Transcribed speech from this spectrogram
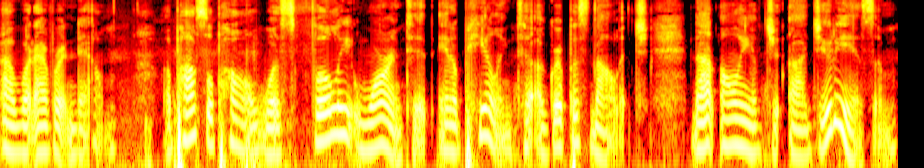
uh, what I've written down. Apostle Paul was fully warranted in appealing to Agrippa's knowledge, not only of uh, Judaism,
